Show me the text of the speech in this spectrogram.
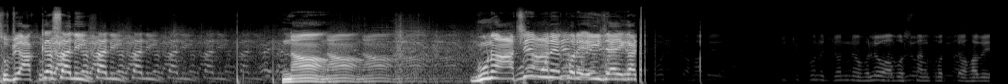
সুফি আক্কাস আলী। না। গুণা আছে মনে করে এই জায়গাটা। কিছুক্ষণের জন্য হলেও অবস্থান করতে হবে।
